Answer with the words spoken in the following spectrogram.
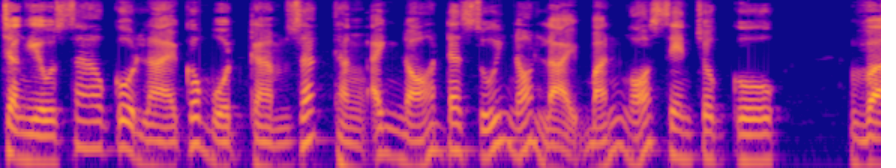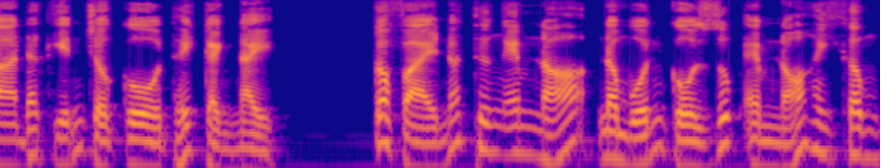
Chẳng hiểu sao cô lại có một cảm giác thằng anh nó đã xúi nó lại bán ngó sen cho cô và đã khiến cho cô thấy cảnh này. Có phải nó thương em nó, nó muốn cô giúp em nó hay không?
